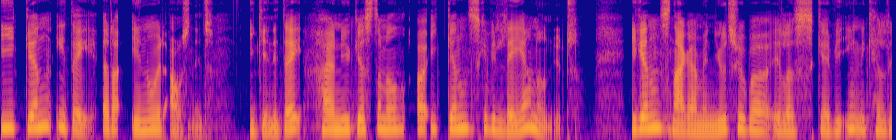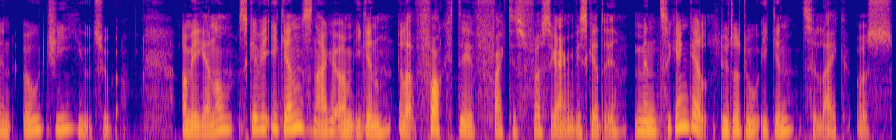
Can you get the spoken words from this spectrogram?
Igen i dag er der endnu et afsnit. Igen i dag har jeg nye gæster med, og igen skal vi lære noget nyt. Igen snakker jeg med en YouTuber, eller skal vi egentlig kalde det en OG-YouTuber? Om ikke andet skal vi igen snakke om igen, eller fuck, det er faktisk første gang, vi skal det. Men til gengæld lytter du igen til Like Os.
